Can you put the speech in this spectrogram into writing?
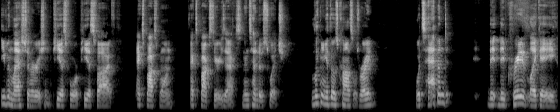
even last generation, PS4, PS5, Xbox One, Xbox Series X, Nintendo Switch, looking at those consoles, right? What's happened? They, they've created like a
